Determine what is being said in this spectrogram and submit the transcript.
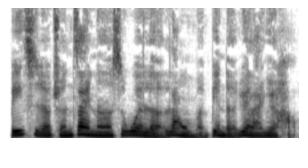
彼此的存在呢，是为了让我们变得越来越好。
